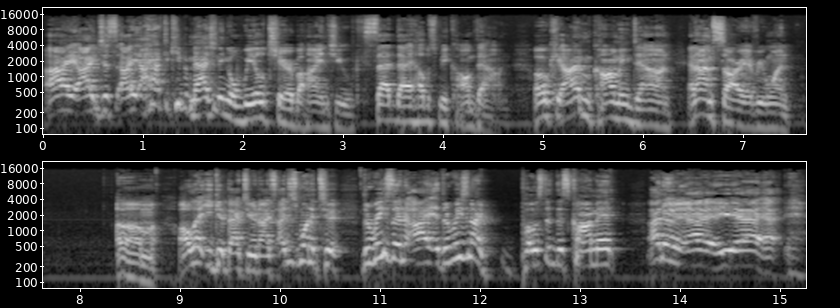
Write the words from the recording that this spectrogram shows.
I, I just, I, I have to keep imagining a wheelchair behind you because that, that helps me calm down. Okay, I'm calming down, and I'm sorry, everyone. Um, I'll let you get back to your nights. I just wanted to. The reason I, the reason I posted this comment, I don't, I, yeah. I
